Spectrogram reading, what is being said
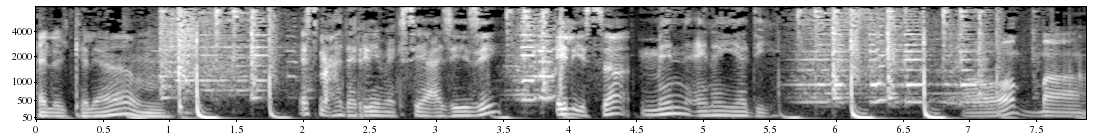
حلو الكلام. اسمع هذا الريمكس يا عزيزي. إليسا من عيني دي أوبا.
